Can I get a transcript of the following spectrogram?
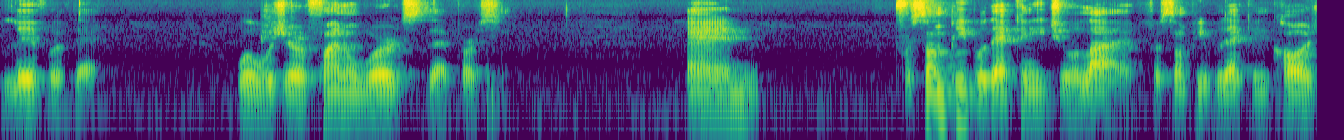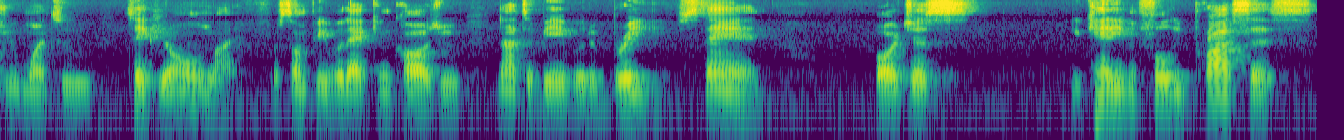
live with that? What was your final words to that person? And for some people, that can eat you alive. For some people, that can cause you want to take your own life. For some people, that can cause you not to be able to breathe, stand, or just you can't even fully process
